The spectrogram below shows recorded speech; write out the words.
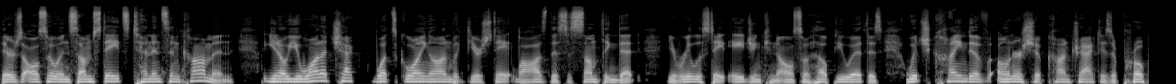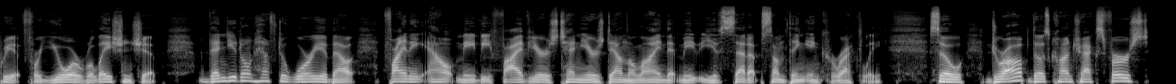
There's also in some states tenants in common. You know, you want to check what's going on with your state laws. This is something that your real estate agent can also help you with is which kind of ownership contract is appropriate for your relationship. Then you don't have to worry about finding out maybe 5 years, 10 years down the line that maybe you've set up something incorrectly. So, draw up those contracts first.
